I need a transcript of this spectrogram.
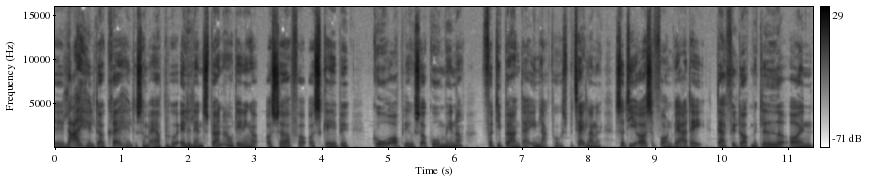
Øh, legehelte og kræhelte, som er på alle landets børneafdelinger og sørger for at skabe gode oplevelser og gode minder for de børn, der er indlagt på hospitalerne, så de også får en hverdag, der er fyldt op med glæde, og en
